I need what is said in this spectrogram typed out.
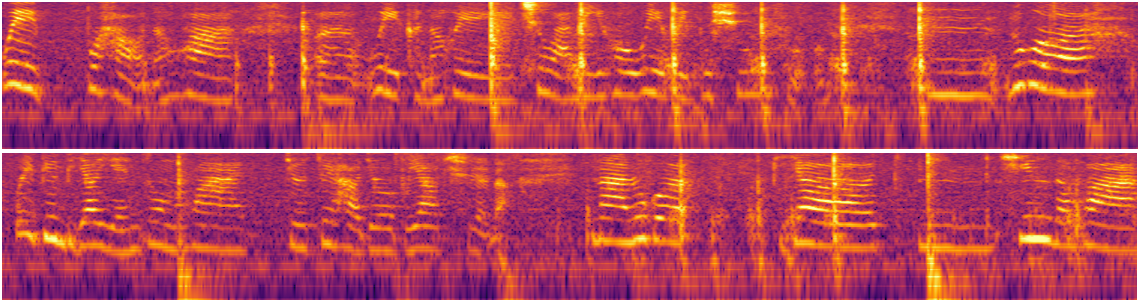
胃不好的话，呃，胃可能会吃完了以后胃会不舒服。嗯，如果胃病比较严重的话，就最好就不要吃了。那如果比较嗯。轻的话，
